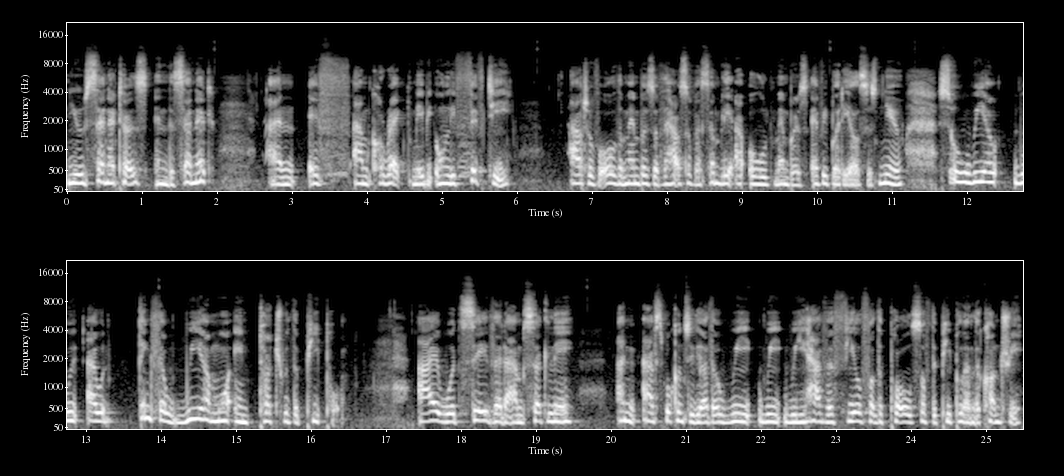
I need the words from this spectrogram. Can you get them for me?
new senators in the Senate, and if I'm correct, maybe only 50 out of all the members of the House of Assembly are old members. Everybody else is new. So we are. We, I would think that we are more in touch with the people. I would say that I'm certainly, and I've spoken to the other. We we we have a feel for the pulse of the people and the country,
